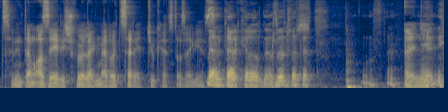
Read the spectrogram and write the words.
szerintem azért is főleg, mert hogy szeretjük ezt az egészet. Bent el kell adni az ötletet. Aztán Ennyi. ennyi.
